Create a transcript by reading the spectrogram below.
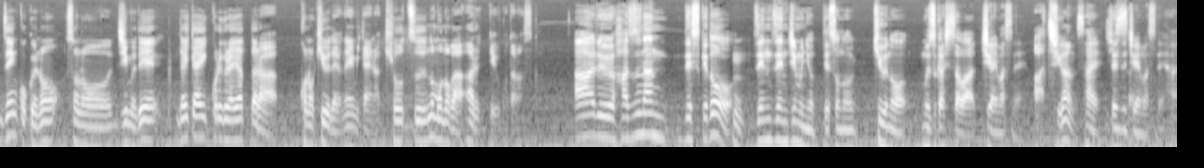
全国の、その、ジムで、だいたいこれぐらいだったら、この級だよね、みたいな共通のものがあるっていうことなんですか？あるはずなんですけど、うん全然ジムによってその球の難しさは違いますね。あ、違うんですね。はい。全然違いますね。は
